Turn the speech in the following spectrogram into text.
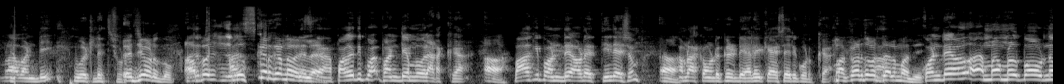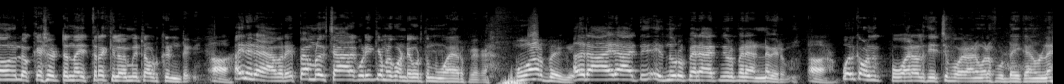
നമ്മൾ ആ വണ്ടി വീട്ടിലെത്തിച്ചു കൊടുക്കും. വെച്ച് കൊടുക്കും. അപ്പൊ റിസ്ക് എടുക്കേണ്ട വരില്ലേ? പകുതി ഫണ്ട് നമ്മൾ അടക്കുക. ബാക്കി ഫണ്ട് അവിടെ എത്തിയ ശേഷം. നമ്മുടെ അക്കൗണ്ടിൽ ഇടുക അല്ലെങ്കിൽ ക്യാഷ് ആയിട്ട് കൊടുക്കുക. മക്കളടുത്ത് കൊടുത്താലും മതി. കൊണ്ടേ നമ്മളിപ്പോ അവിടുന്ന് ലൊക്കേഷൻ ഇട്ടുന്ന ഇത്ര കിലോമീറ്റർ അവിടെ ഉണ്ട്. അതിനൊരു ആവറേജ് ഇപ്പൊ നമ്മൾ ചാലക്കുടിക്ക് നമ്മൾ കൊണ്ടേ കൊടുത്ത് മൂവായിരം റുപ്യൊക്കെ. മൂവായിരം റുപ്യക്ക്? അതൊരു ആയിരം ആയിരത്തി ഇരുന്നൂറ് റുപ്യ ആയിരത്തി അഞ്ഞൂറ് റുപ്യ എണ്ണ വരും. അവർക്ക് ഓർക്ക് അവിടെ പോരാനുള്ള തിരിച്ചു പോരാനുള്ള ഫുഡ് കഴിക്കാനുള്ള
